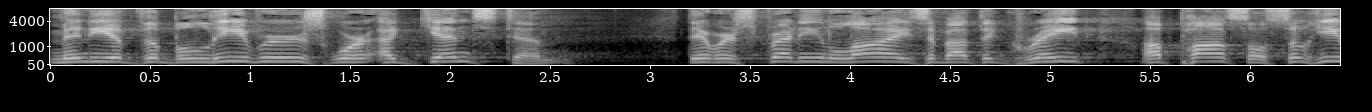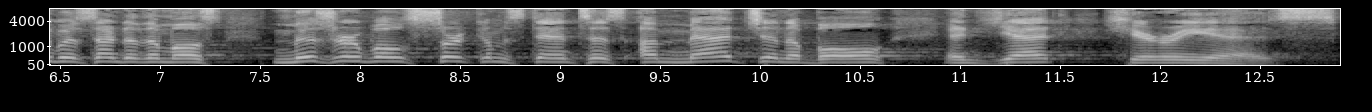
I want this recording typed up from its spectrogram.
many of the believers were against him. They were spreading lies about the great apostle. So he was under the most miserable circumstances imaginable. And yet here he is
